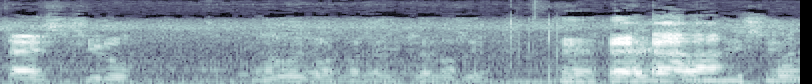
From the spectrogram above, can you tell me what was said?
T'as un stylo. Ah ouais, voilà, tiens, tiens. À une condition.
